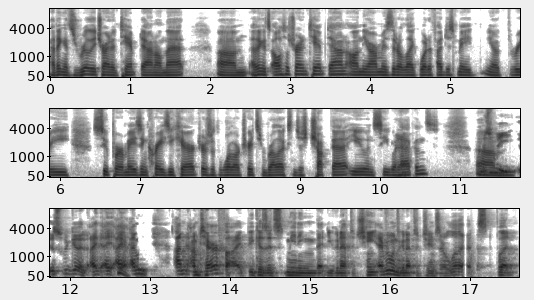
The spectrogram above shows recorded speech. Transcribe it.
I think it's really trying to tamp down on that. Um, I think it's also trying to tamp down on the armies that are like, what if I just made you know three super amazing crazy characters with warlord traits and relics and just chuck that at you and see what yeah. happens? Um, this would be this would be good. I, I, yeah. I, am I'm, I'm I'm terrified because it's meaning that you're gonna have to change. Everyone's gonna have to change their list, but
